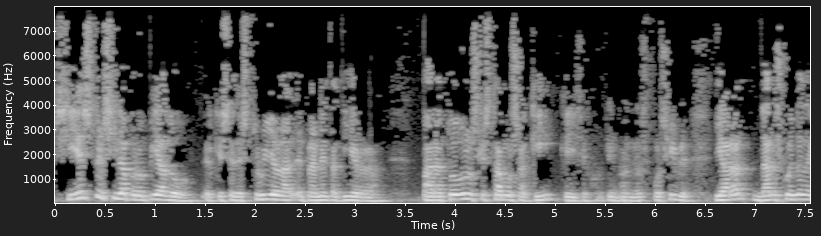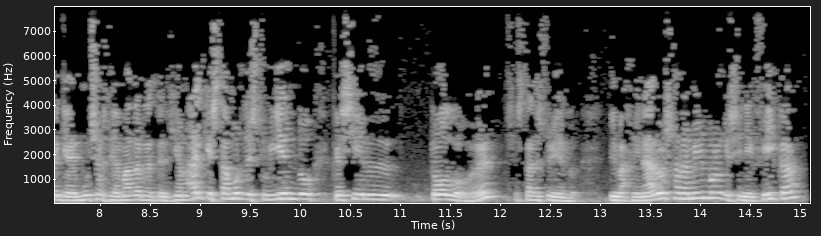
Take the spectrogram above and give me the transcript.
si esto es inapropiado, el que se destruya el planeta Tierra, para todos los que estamos aquí, que dice, "Joder, no, no es posible. Y ahora daros cuenta de que hay muchas llamadas de atención. ¡Ay, que estamos destruyendo! Que si el todo, ¿eh? Se está destruyendo. Imaginaros ahora mismo lo que significa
